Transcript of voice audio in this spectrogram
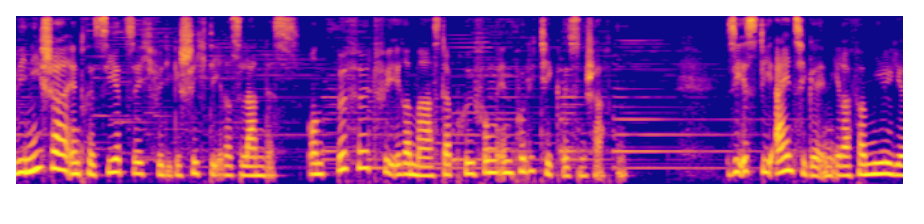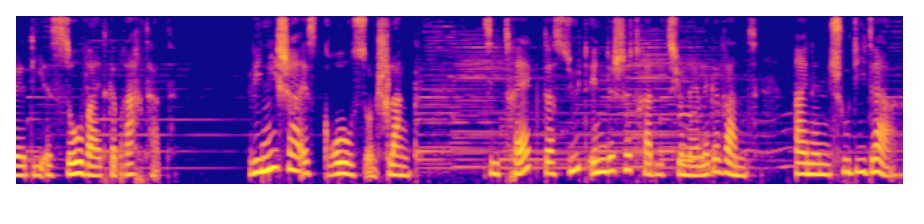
Vinisha interessiert sich für die Geschichte ihres Landes und büffelt für ihre Masterprüfung in Politikwissenschaften. Sie ist die einzige in ihrer Familie, die es so weit gebracht hat. Vinisha ist groß und schlank. Sie trägt das südindische traditionelle Gewand, einen Chudidar,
